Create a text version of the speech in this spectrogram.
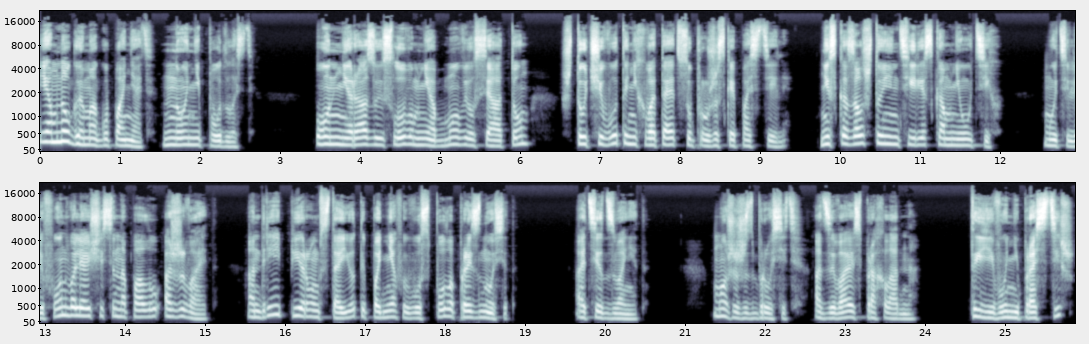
Я многое могу понять, но не подлость. Он ни разу и словом не обмолвился о том, что чего-то не хватает в супружеской постели. Не сказал, что интерес ко мне утих. Мой телефон, валяющийся на полу, оживает. Андрей первым встает и, подняв его с пола, произносит. Отец звонит. «Можешь сбросить», — отзываюсь прохладно. «Ты его не простишь?»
